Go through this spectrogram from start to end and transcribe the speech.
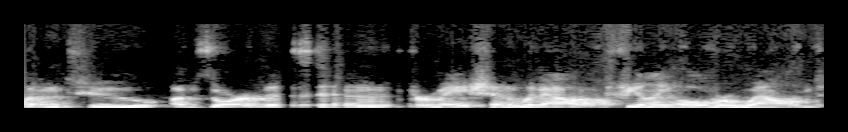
them to absorb this information without feeling overwhelmed.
